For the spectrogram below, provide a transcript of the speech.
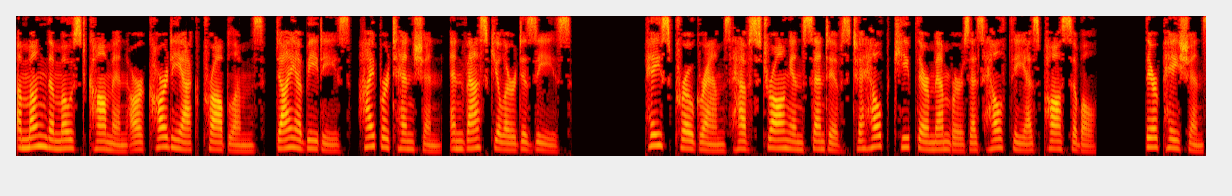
Among the most common are cardiac problems, diabetes, hypertension, and vascular disease. PACE programs have strong incentives to help keep their members as healthy as possible, their patients,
